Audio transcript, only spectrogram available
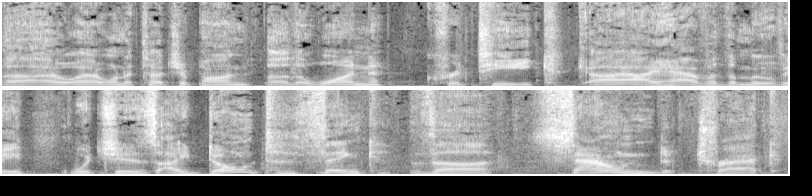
uh, I, I want to touch upon uh, the one critique I, I have of the movie, which is I don't think the soundtrack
